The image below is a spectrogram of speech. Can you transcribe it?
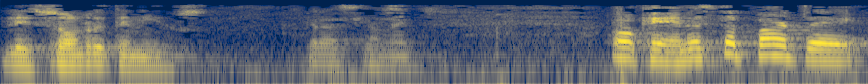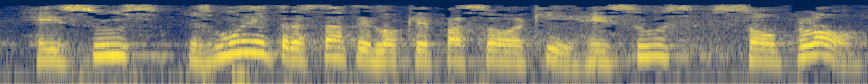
les son retenidos. Gracias. Ok, en esta parte Jesús, es muy interesante lo que pasó aquí. Jesús sopló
